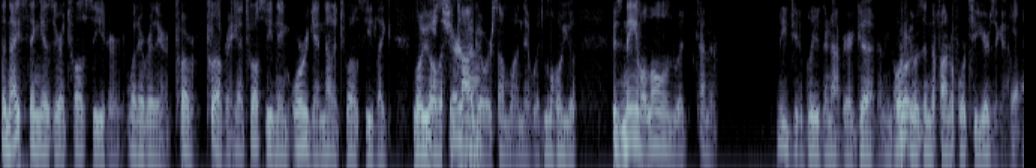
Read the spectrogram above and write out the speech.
the nice thing is they're a 12 seed or whatever they are 12, 12 right yeah 12 seed named Oregon not a 12 seed like Loyola Yes, Chicago or someone that would Loyola whose name alone would kind of lead you to believe they're not very good. I mean Oregon Or- was in the Final Four two years ago. Yeah.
